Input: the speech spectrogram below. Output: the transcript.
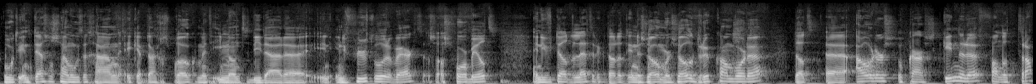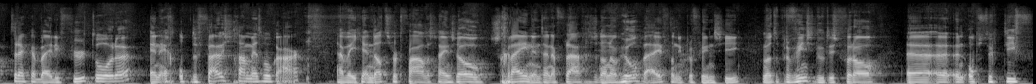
hoe het in Texel zou moeten gaan. Ik heb daar gesproken met iemand die daar uh, in, de vuurtoren werkt. Als, als voorbeeld. En die vertelde letterlijk dat het in de zomer zo druk kan worden. Dat uh, ouders elkaars kinderen van de trap trekken bij die vuurtoren. En echt op de vuist gaan met elkaar. Nou weet je, en dat soort verhalen zijn zo schrijnend. En daar vragen ze dan ook hulp bij van die provincie. Wat de provincie doet is vooral uh, een obstructief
